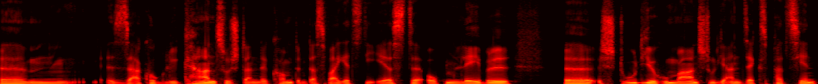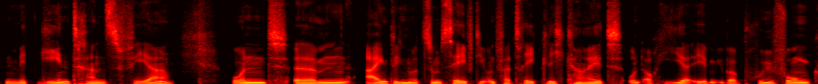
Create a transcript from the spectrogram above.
ähm, Sarkoglykan zustande kommt. Und das war jetzt die erste Open-Label- äh, Studie, Humanstudie an sechs Patienten mit Gentransfer und ähm, eigentlich nur zum Safety und Verträglichkeit und auch hier eben Überprüfung,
